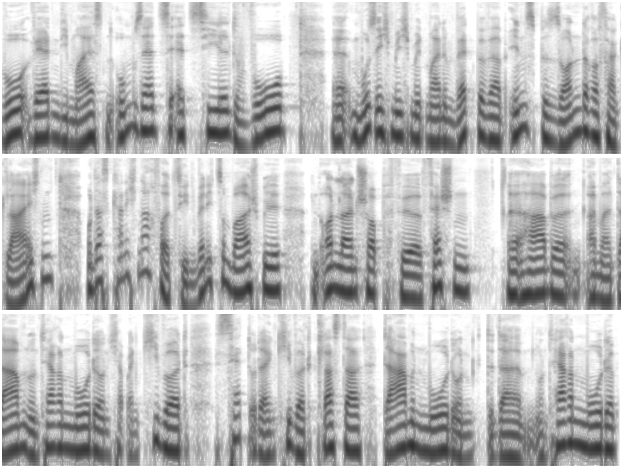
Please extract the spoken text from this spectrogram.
wo werden die meisten Umsätze erzielt, wo äh, muss ich mich mit meinem Wettbewerb insbesondere vergleichen und das kann ich nachvollziehen. Wenn ich zum Beispiel einen Online-Shop für Fashion äh, habe, einmal Damen- und Herrenmode und ich habe ein Keyword-Set oder ein Keyword-Cluster Damenmode und, und Herrenmode.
